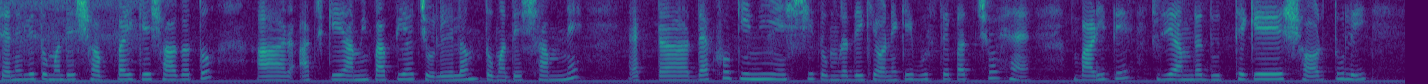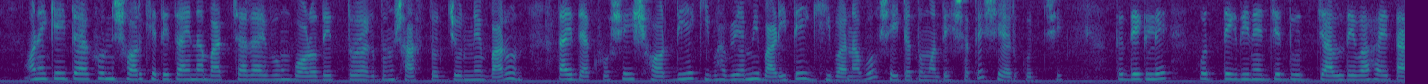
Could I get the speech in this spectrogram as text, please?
চ্যানেলে তোমাদের সবাইকে স্বাগত। আর আজকে আমি পাপিয়া চলে এলাম তোমাদের সামনে। একটা দেখো কি নিয়ে এসছি, তোমরা দেখে অনেকেই বুঝতে পারছ। হ্যাঁ বাড়িতে যে আমরা দুধ থেকে সর তুলি, অনেকেই তো এখন সর খেতে চায় না, বাচ্চারা এবং বড়দের তো একদম স্বাস্থ্যর জন্যে বারণ। তাই দেখো, সেই সর দিয়ে কীভাবে আমি বাড়িতেই ঘি বানাবো, সেইটা তোমাদের সাথে শেয়ার করছি। তো দেখলে প্রত্যেক দিনের যে দুধ জাল দেওয়া হয় তা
